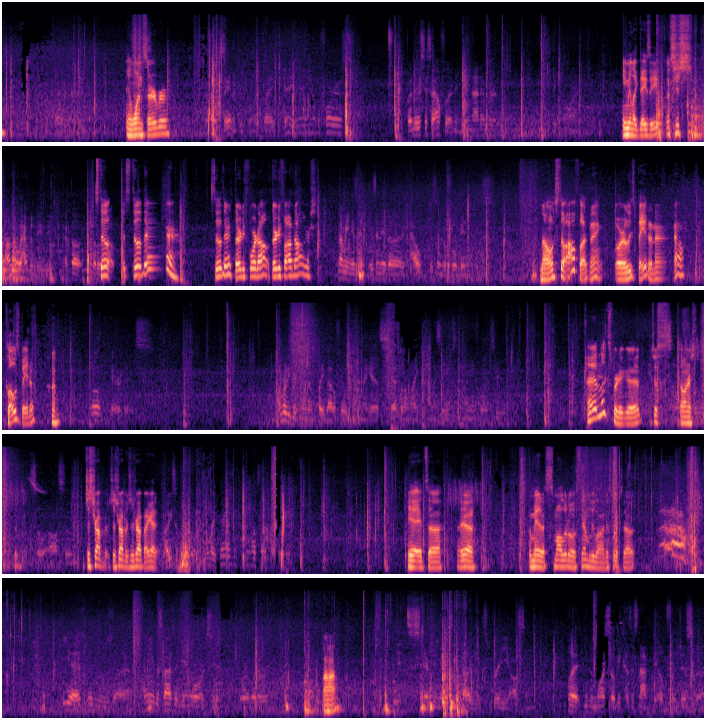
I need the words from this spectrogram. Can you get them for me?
in one server? That's what I'm saying to people. Like, hey, yeah, you know the forest, but it's just alpha, and it may not ever be more. You mean like Daisy? That's just I don't know what happened, Daisy. I thought, I thought still. It's still there. Still there. Thirty four dollars. Thirty five dollars. I mean, isn't isn't it uh out? Isn't the full game release? No, it's still alpha, I think, or at least beta now. Closed beta. Well, there it is. I really just want to play Battlefield 1, I guess. That's what I'm like trying to save some money for too. It looks pretty good. Just So don't understand. It's so awesome. Just drop it. Just drop it. Just drop it. I got it. Oh, you took the other one. I'm like, where the what's that property? Yeah, it's uh, yeah. We made a small little assembly line. This works out. Yeah, it, it was, uh, I mean, besides it being World War II or whatever, Uh huh. it's everything else about it looks pretty awesome. But even more so because it's not built for just the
